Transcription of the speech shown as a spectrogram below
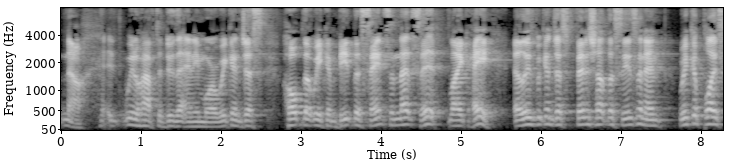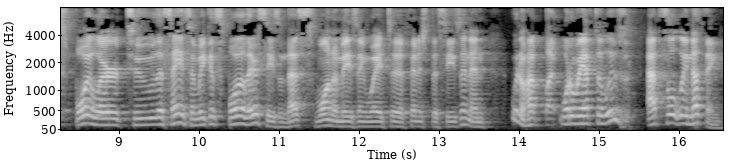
no, it, we don't have to do that anymore. We can just hope that we can beat the Saints and that's it. Like, hey, at least we can just finish up the season and we could play spoiler to the Saints and we could spoil their season. That's one amazing way to finish the season. And we don't have, like, what do we have to lose? Absolutely nothing.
